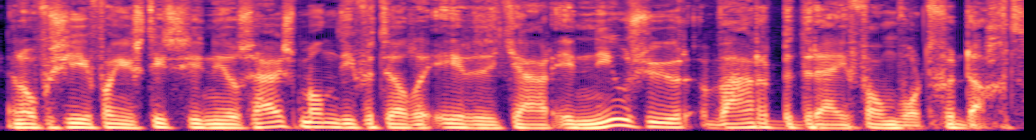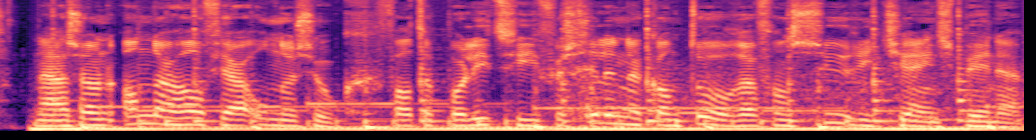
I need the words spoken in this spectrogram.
En officier van Justitie Niels Huisman die vertelde eerder dit jaar in Nieuwsuur waar het bedrijf van wordt verdacht. Na zo'n anderhalf jaar onderzoek valt de politie verschillende kantoren van Surichange binnen.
